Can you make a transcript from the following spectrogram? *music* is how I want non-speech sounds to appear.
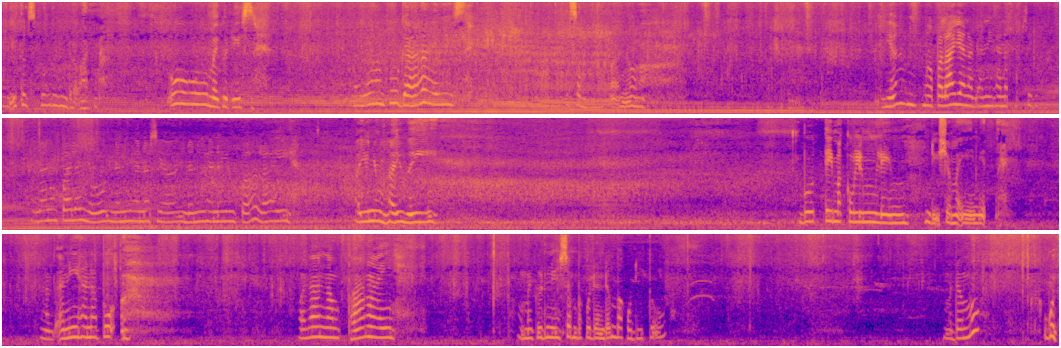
ito siguro yung daan. Oh my goodness. Ayan po guys. Sa ano. Ayan, mga palaya nag-anihan na po sila. Wala nang palay oh. Inanihan na siya. Inanihan na yung palay. Ayun yung highway. Buti makulimlim, hindi siya mainit. Nag-anihan na po. Wala nang pangay. Oh my goodness, saan ba ko dandam ko dito? oh? Madam mo? Ugoy!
